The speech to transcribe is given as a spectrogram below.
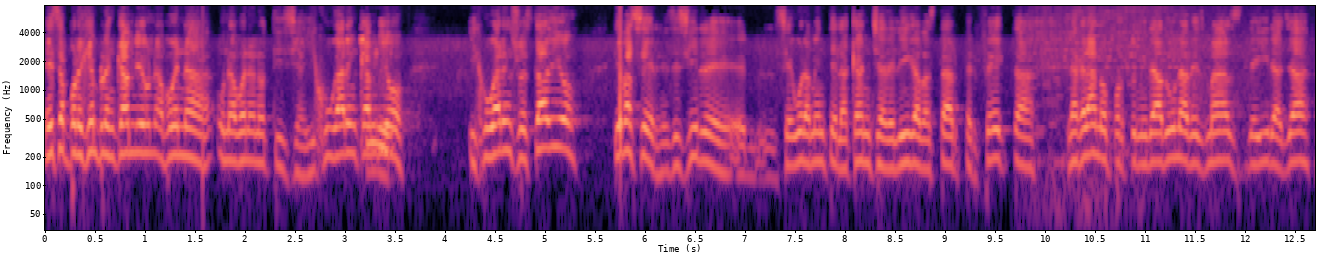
esa por ejemplo en cambio una buena una buena noticia y jugar en cambio sí. y jugar en su estadio ¿Qué va a ser? Es decir, eh, seguramente la cancha de liga va a estar perfecta, la gran oportunidad una vez más de ir allá.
